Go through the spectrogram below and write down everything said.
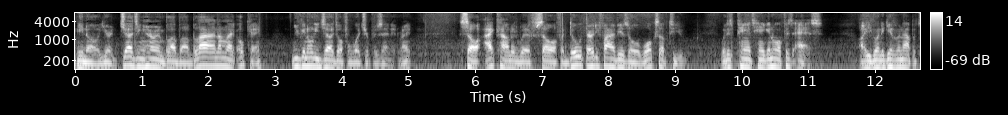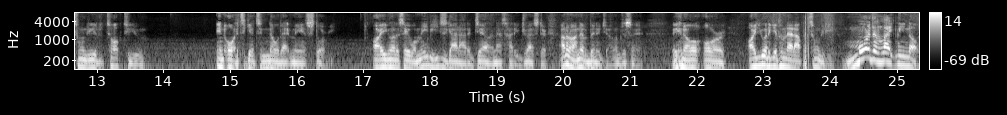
you know, you're judging her and blah blah blah, and I'm like, okay, you can only judge off of what you're presented, right? So I counted with, so if a dude 35 years old walks up to you with his pants hanging off his ass, are you going to give him an opportunity to talk to you in order to get to know that man's story? Or are you going to say, well, maybe he just got out of jail and that's how they dressed her? I don't know. I've never been in jail. I'm just saying you know, or Are you going to give him that opportunity? More than likely, no,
